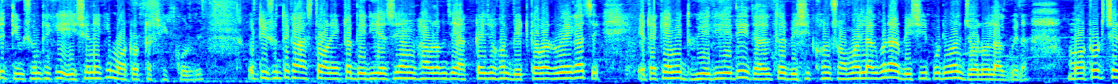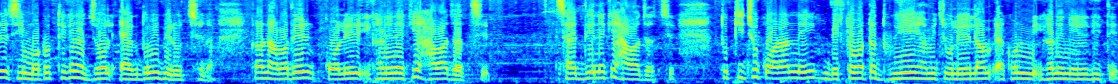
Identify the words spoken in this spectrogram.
যে টিউশন থেকে এসে নাকি মোটরটা ঠিক করবে। তো টিউশন থেকে আসতে অনেকটা দেরি আছে। আমি ভাবলাম যে একটাই যখন বেড কাভার রয়ে গেছে, এটাকে আমি ধুয়ে দিয়ে দিই তাহলে তো বেশিক্ষণ সময় লাগবে না আর বেশি পরিমাণ জলও লাগবে না। মোটর ছেড়েছি, মোটর থেকে না জল একদমই বেরোচ্ছে না। কারণ আমাদের কলের এখানে নাকি হাওয়া যাচ্ছে। সাইড দিয়ে নাকি হাওয়া যাচ্ছে। তো কিছু করার নেই, বেড কাভারটা ধুয়ে আমি চলে এলাম, এখন এখানে নেড়ে দিতে।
